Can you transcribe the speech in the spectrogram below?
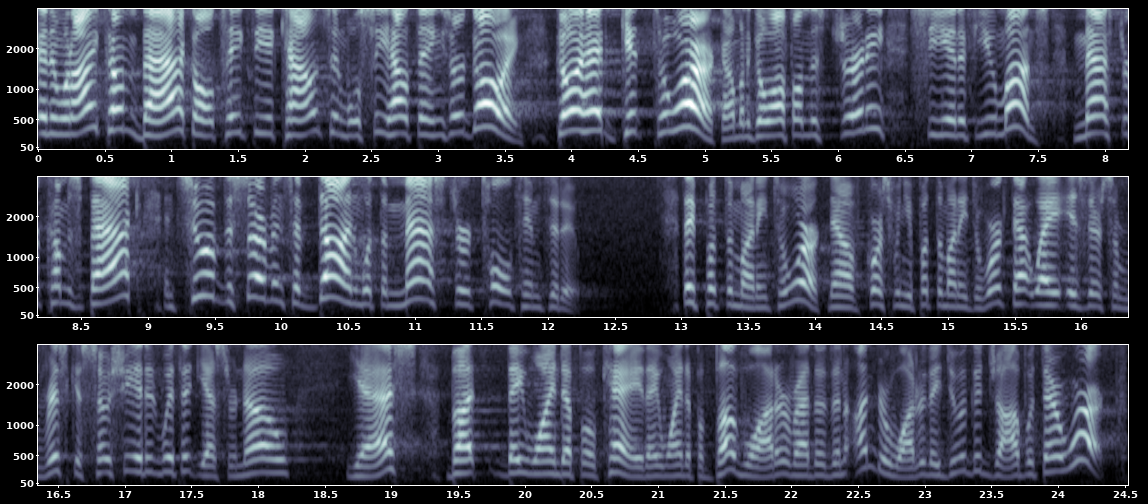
And then when I come back, I'll take the accounts and we'll see how things are going. Go ahead, get to work. I'm going to go off on this journey. See you in a few months. Master comes back, and two of the servants have done what the master told him to do. They put the money to work. Now, of course, when you put the money to work that way, is there some risk associated with it? Yes or no? Yes, but they wind up okay. They wind up above water rather than underwater. They do a good job with their work.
